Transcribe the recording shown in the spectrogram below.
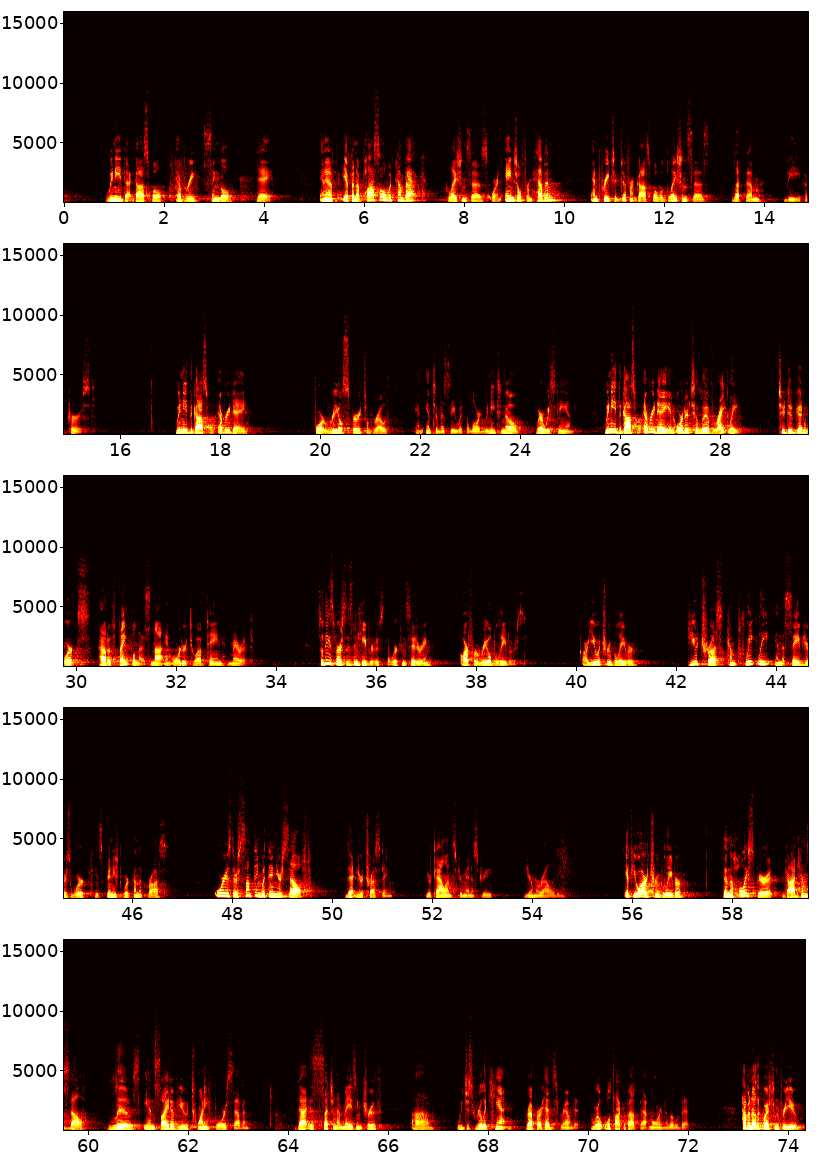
We need that gospel every single day. And if, if an apostle would come back, Galatians says, or an angel from heaven and preach a different gospel, well, Galatians says, let them be accursed. We need the gospel every day for real spiritual growth and intimacy with the Lord. We need to know where we stand. We need the gospel every day in order to live rightly, to do good works out of thankfulness, not in order to obtain merit. So, these verses in Hebrews that we're considering are for real believers. Are you a true believer? Do you trust completely in the Savior's work, his finished work on the cross? Or is there something within yourself that you're trusting your talents, your ministry, your morality. If you are a true believer, then the Holy Spirit, God Himself, lives inside of you 24 7. That is such an amazing truth. Uh, we just really can't wrap our heads around it. We'll, we'll talk about that more in a little bit. Have another question for you.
